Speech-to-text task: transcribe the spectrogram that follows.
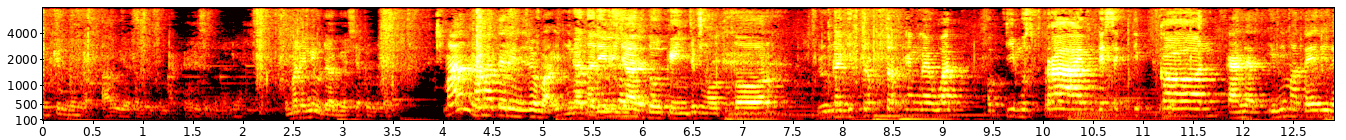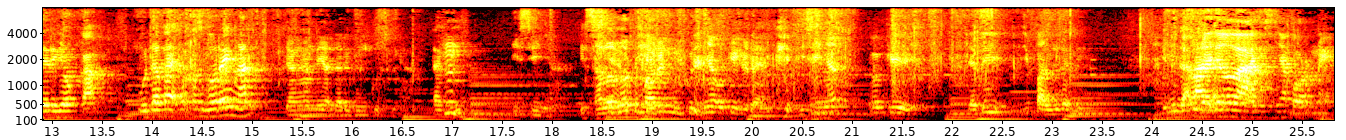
mungkin lu nggak tahu ya kalau itu materi sebenarnya. Cuman ini udah gue siapin dulu. mana materinya coba Itu Enggak kan tadi ini jatuh keinjek motor. Belum lagi truk-truk yang lewat Optimus Prime Decepticon. Kan lihat, ini materi dari Yoka. Udah kayak kertas gorengan. Jangan lihat dari bungkusnya, tapi isinya. Isinya. Kalau lo kemarin bungkusnya oke keren. Isinya? Oke. Jadi Jipal lihat nih. Ini nggak sudah layak. jelas isinya kornet.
